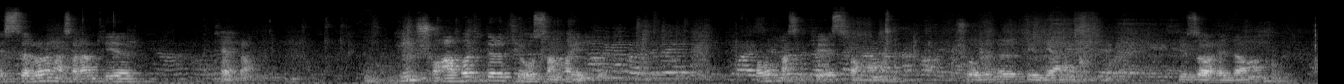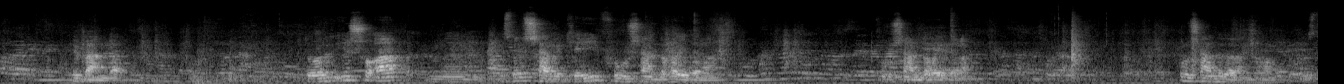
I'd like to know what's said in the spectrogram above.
استقرار مثلا توی تهران. این شعباتی داره توی استانهای دیگه. خب مثلا توی اصفهان شعبه داره توی یزد توی زاهدان توی بندر. دوباره این شعب به صورت شبکه‌ای فروشنده هایی دارن. فروشنده هایی دارن فروشنده دوست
